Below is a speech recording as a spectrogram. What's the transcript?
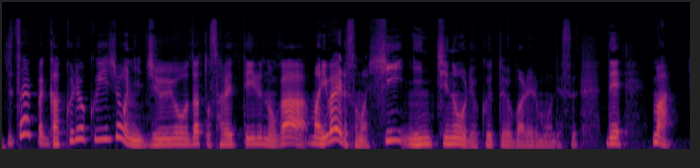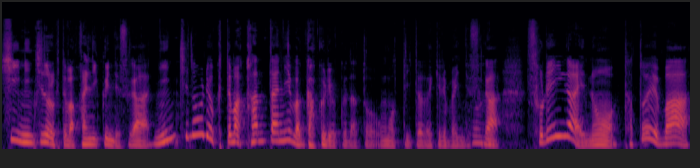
実はやっぱり学力以上に重要だとされているのが、まあ、いわゆるその非認知能力と呼ばれるものです。で、まあ、非認知能力って分かりにくいんですが、認知能力ってまあ簡単に言えば学力だと思っていただければいいんですが、うん、それ以外の、例えば、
